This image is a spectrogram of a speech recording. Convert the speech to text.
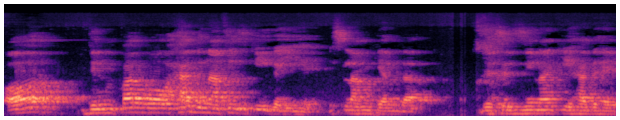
और जिन पर वो हद नाफिज की गई है इस्लाम के अंदर। जैसे जीना की हद है,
